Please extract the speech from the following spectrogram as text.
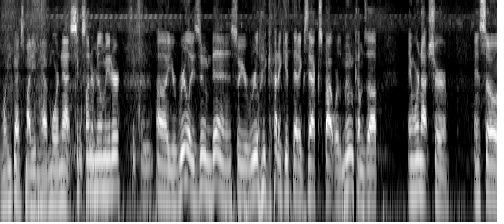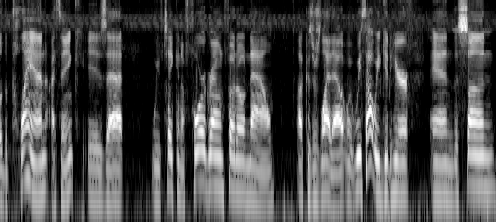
well, you guys might even have more than that, 600 millimeter. 600. uh, you're really zoomed in, and so you really got to get that exact spot where the moon comes up, and we're not sure. And so the plan, I think, is that we've taken a foreground photo now because there's light out. We- We thought we'd get here, and the sun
